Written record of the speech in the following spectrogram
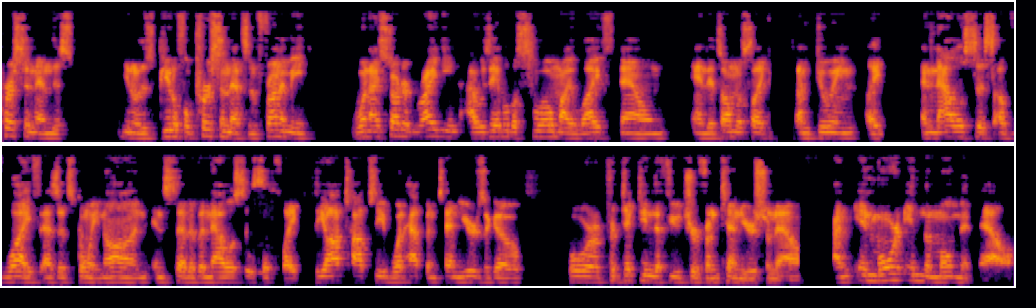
person and this you know this beautiful person that's in front of me? When i started writing i was able to slow my life down and it's almost like i'm doing like analysis of life as it's going on instead of analysis of like the autopsy of what happened 10 years ago or predicting the future from 10 years from now. I'm in more in the moment now.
